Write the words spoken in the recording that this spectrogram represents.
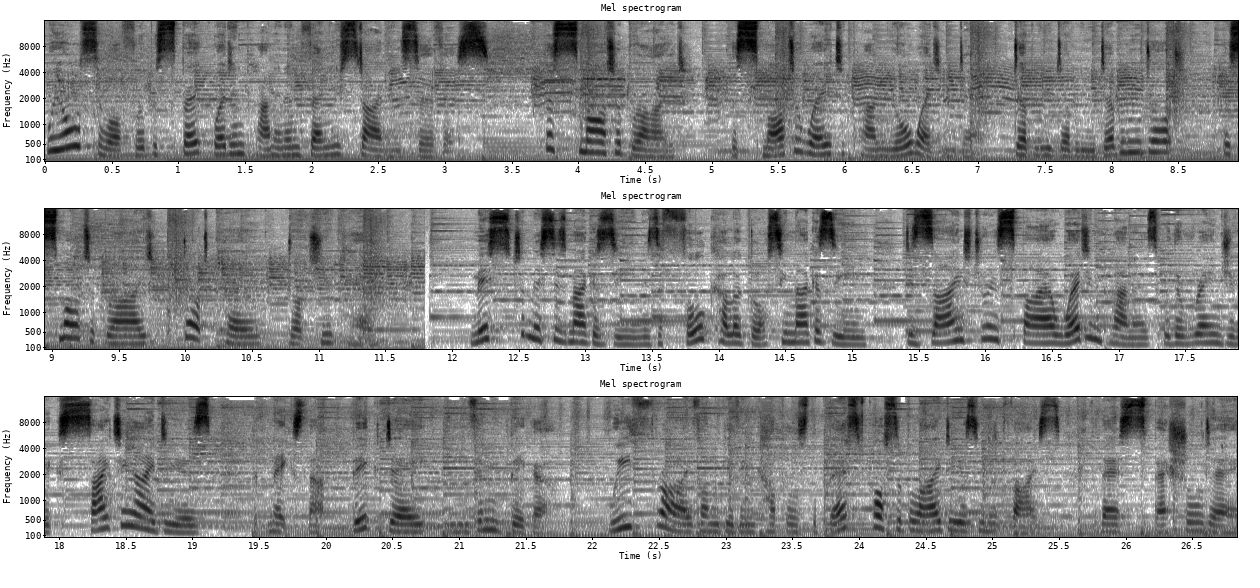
We also offer a bespoke wedding planning and venue styling service. The Smarter Bride, the smarter way to plan your wedding day. www.thesmarterbride.co.uk. Miss to Mrs Magazine is a full colour glossy magazine designed to inspire wedding planners with a range of exciting ideas that makes that big day even bigger. We thrive on giving couples the best possible ideas and advice for their special day,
